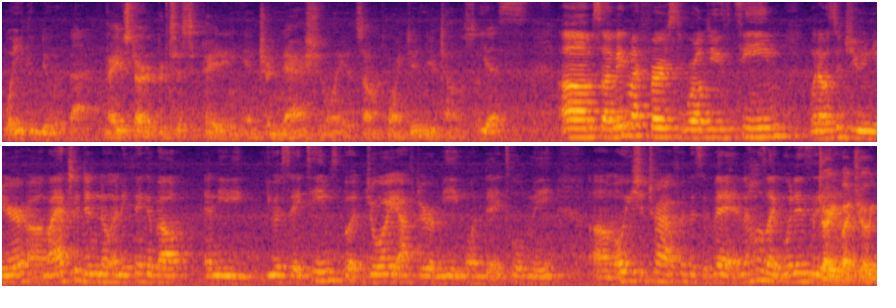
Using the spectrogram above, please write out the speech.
what you can do with that. Now you started participating internationally at some point, didn't you? Us. Yes. Um, so I made my first World Youth team when I was a junior. Um, I actually didn't know anything about any USA teams, but Joy, after a meet one day, told me um, oh, you should try out for this event. And I was like, what is We're it? talking about Joy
